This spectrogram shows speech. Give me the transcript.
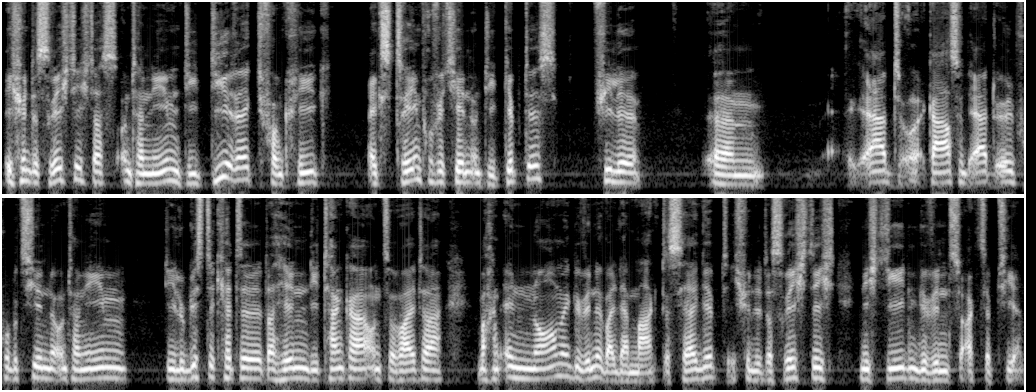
Ich finde es richtig, dass Unternehmen, die direkt vom Krieg extrem profitieren, und die gibt es, viele ähm, Erd, Gas- und Erdöl produzierende Unternehmen, die Logistikkette dahin, die Tanker und so weiter, machen enorme Gewinne, weil der Markt es hergibt. Ich finde das richtig, nicht jeden Gewinn zu akzeptieren.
